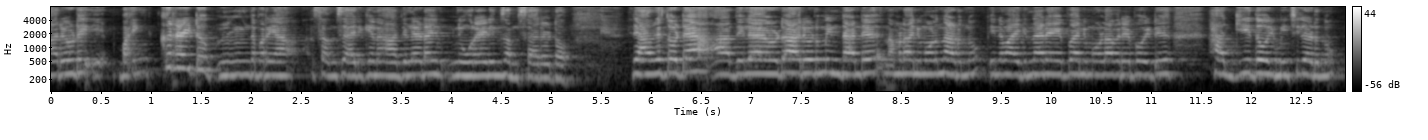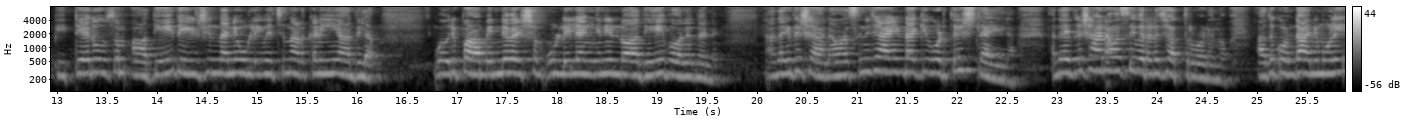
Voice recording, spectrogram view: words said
ആരോട് ഭയങ്കരമായിട്ട് എന്താ പറയുക സംസാരിക്കണം ആദിലയുടെ നൂറയുടെയും സംസാരം കേട്ടോ. രാവിലെ തൊട്ട് അതിലോട് ആരോടും മിണ്ടാണ്ട് നമ്മുടെ അനുമോൾ നടന്നു. പിന്നെ വൈകുന്നേരം ആയപ്പോൾ അനുമോൾ അവരെ പോയിട്ട് ഹഗ് ചെയ്ത് ഒരുമിച്ച് കിടന്നു. പിറ്റേ ദിവസം അതേ ദേഷ്യം തന്നെ ഉള്ളിൽ വെച്ച് നടക്കണ ഈ അതില ഒരു പാമ്പിന്റെ വിഷം ഉള്ളിൽ എങ്ങനെയുണ്ടോ അതേപോലെ തന്നെ. അതായത് ഷാനവാസിന് ചായ ഉണ്ടാക്കി കൊടുത്ത് ഇഷ്ടമായില്ല അതായത് ഷാനവാസ് ഇവരുടെ ശത്രുവാണല്ലോ. അതുകൊണ്ട് അനുമോൾ ഈ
